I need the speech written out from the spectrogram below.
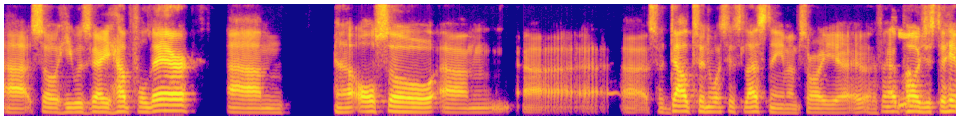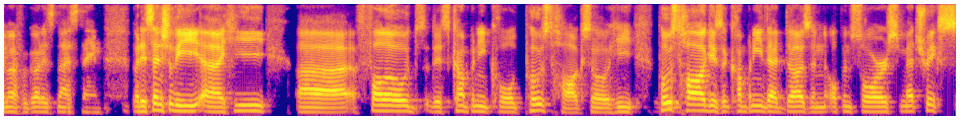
Uh, so he was very helpful there. Um, uh, also, um, uh, uh, so Dalton, what's his last name? I'm sorry, uh, apologies to him, I forgot his last name. But essentially, uh, he uh, followed this company called PostHog. So he mm-hmm. PostHog is a company that does an open source metrics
